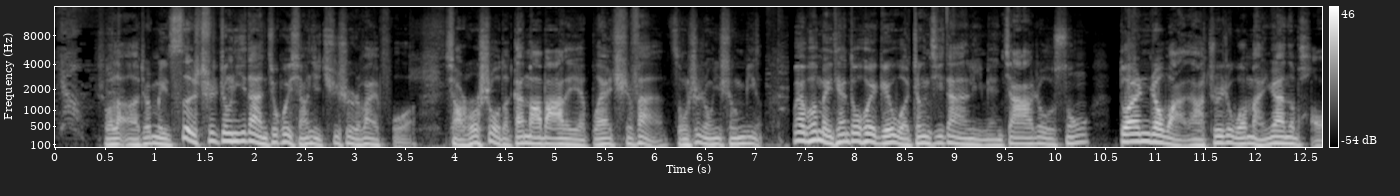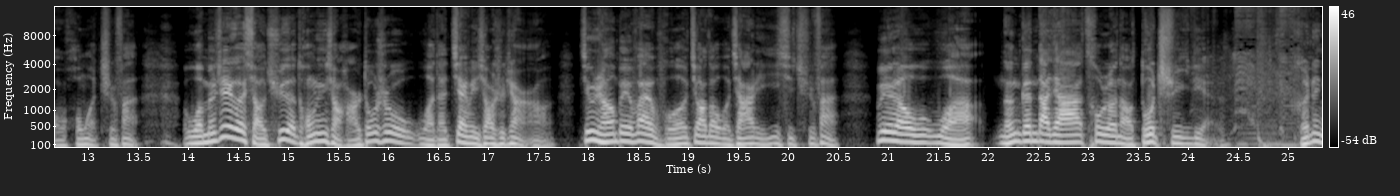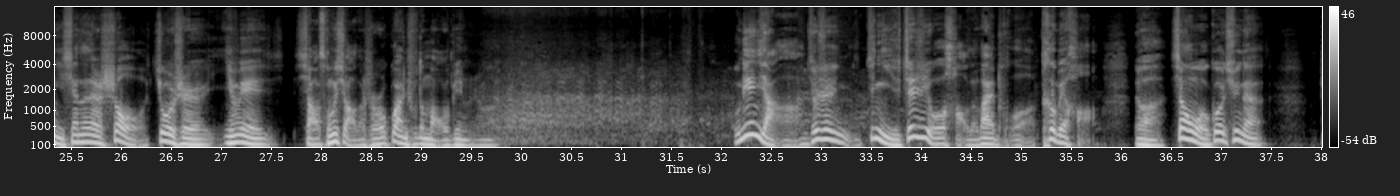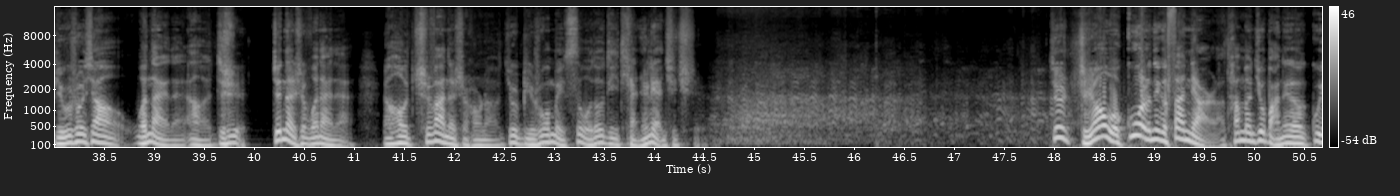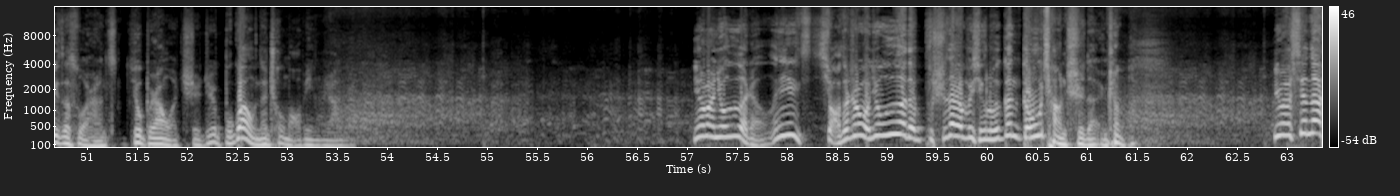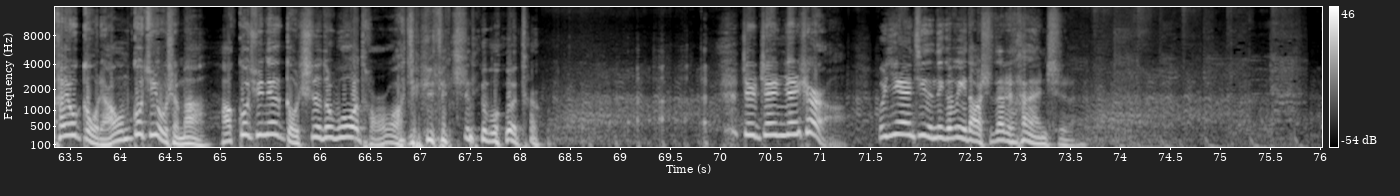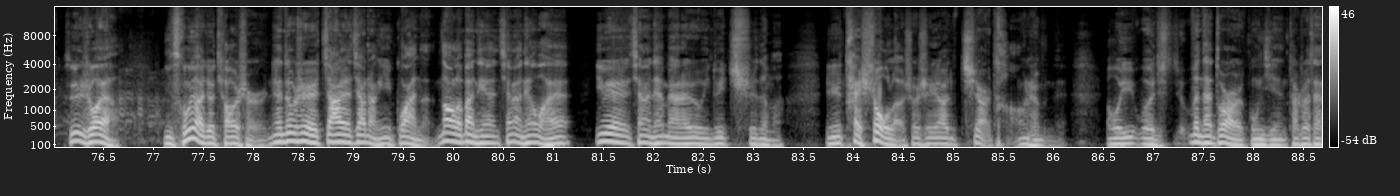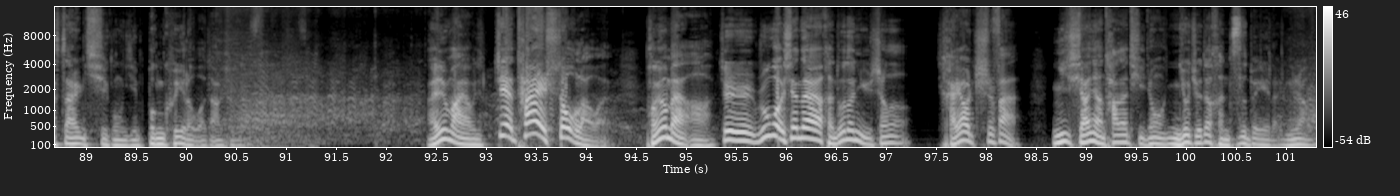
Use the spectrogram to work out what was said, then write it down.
说了啊，就每次吃蒸鸡蛋就会想起去世的外婆，小时候瘦的干巴巴的，也不爱吃饭，总是容易生病。外婆每天都会给我蒸鸡蛋，里面加肉松。端着碗啊，追着我满院子跑，哄我吃饭。我们这个小区的同龄小孩都是我的健胃消食片啊，经常被外婆叫到我家里一起吃饭。为了我能跟大家凑热闹，多吃一点。合着你现在的瘦，就是因为小从小的时候惯出的毛病是吗？我跟你讲啊，就是这你真是有个好的外婆，特别好，对吧？像我过去呢，比如说像我奶奶啊，就是。真的是我奶奶，然后吃饭的时候呢，就是比如说我每次我都得舔着脸去吃，就是只要我过了那个饭点了，他们就把那个柜子锁上，就不让我吃，就是不惯我那臭毛病，你知道吗？要不然就饿着。我小的时候我就饿的实在不行了，我就跟狗抢吃的，你知道吗？因为现在还有狗粮，我们过去有什么啊？过去那个狗吃的都是窝窝头啊，就是吃那个窝窝头。这是真真事儿啊！我依然记得那个味道实在是太难吃了。所以说呀，你从小就挑食儿，那都是家家长给你惯的。闹了半天，前两天我还因为前两天买了有一堆吃的嘛，因为太瘦了，说是要吃点糖什么的。我我问他多少公斤，他说才三十七公斤，崩溃了。我当时，哎呀妈呀，这也太瘦了！我朋友们啊，就是如果现在很多的女生还要吃饭，你想想他的体重，你就觉得很自卑了，你知道吗？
